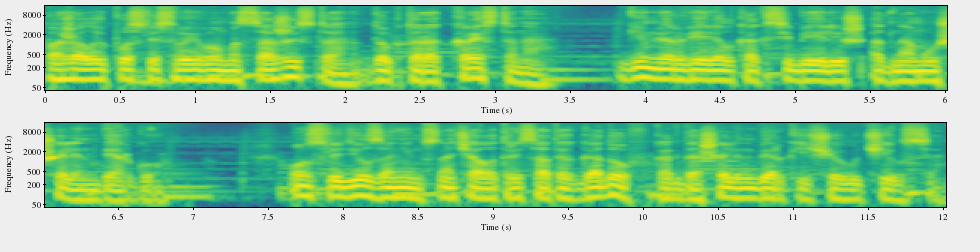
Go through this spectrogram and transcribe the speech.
Пожалуй, после своего массажиста, доктора Крестона, Гиммлер верил как себе лишь одному Шелленбергу. Он следил за ним с начала 30-х годов, когда Шелленберг еще учился.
